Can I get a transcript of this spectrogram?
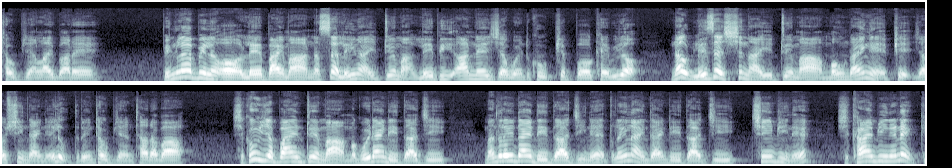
ထုတ်ပြန်လိုက်ပါတယ်။ဘင်္ဂလားပင်လယ်အော်အလဲပိုင်းမှာ24နာရီအတွင်းမှာလေဖီအားနဲ့ရဝင်းတစ်ခုဖြစ်ပေါ်ခဲ့ပြီးတော့နောက်48နာရီအတွင်းမှာမုန်တိုင်းငယ်အဖြစ်ရောက်ရှိနိုင်တယ်လို့သတင်းထုတ်ပြန်ထားတာပါ။ယခုရက်ပိုင်းအတွင်းမှာမကွေးတိုင်းဒေသကြီးမန္တလေးတိုင်းဒေသကြီးနဲ့တလင်းလိုင်တိုင်းဒေသကြီးချင်းပြည်နယ်ရခိုင်ပြည်နယ်နဲ့က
